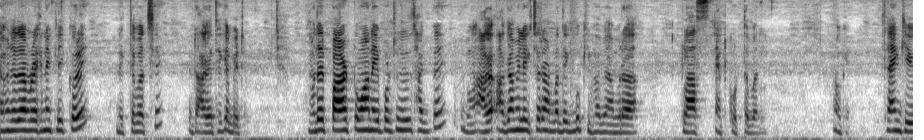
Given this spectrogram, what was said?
এখন যদি আমরা এখানে ক্লিক করি, দেখতে পাচ্ছি এটা আগে থেকে বেটার আমাদের পার্ট ওয়ান এই পর্যন্ত থাকবে, এবং আগামী লেকচারে আমরা দেখব কীভাবে আমরা ক্লাস অ্যাড করতে পারি। ওকে থ্যাংক ইউ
